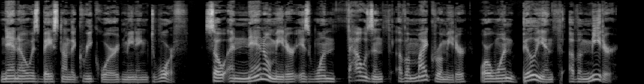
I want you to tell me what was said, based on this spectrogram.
Nano is based on the Greek word meaning dwarf. So a nanometer is one thousandth of a micrometer or one billionth of a meter.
